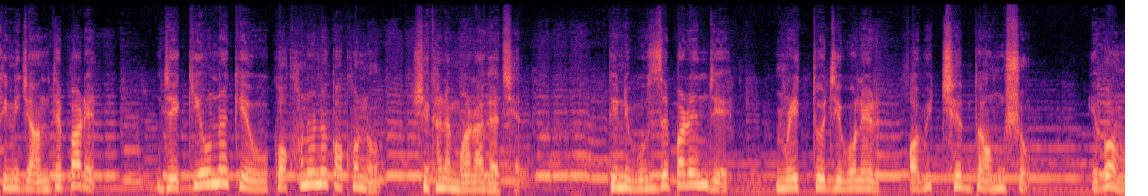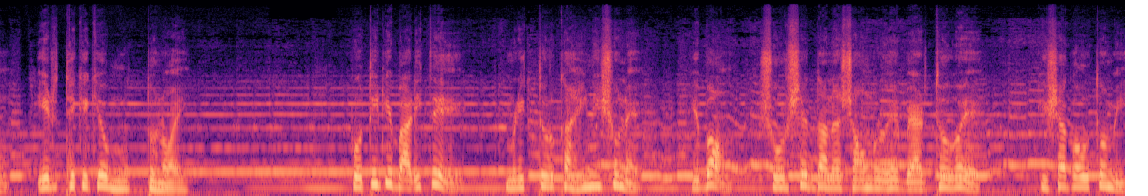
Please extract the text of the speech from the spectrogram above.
তিনি জানতে পারেন যে কেউ না কেউ কখনো না কখনো সেখানে মারা গেছেন। তিনি বুঝতে পারেন যে মৃত্যু জীবনের অবিচ্ছেদ্য অংশ এবং এর থেকে কেউ মুক্ত নয়। প্রতিটি বাড়িতে মৃত্যুর কাহিনী শুনে এবং সর্ষের দানা সংগ্রহে ব্যর্থ হয়ে কিসা গৌতমী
